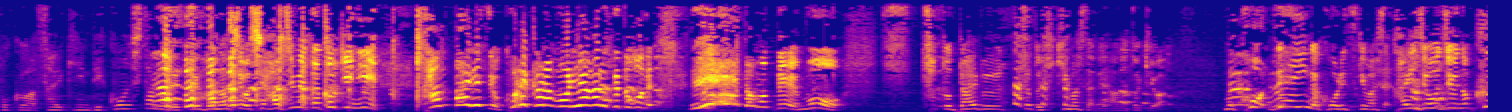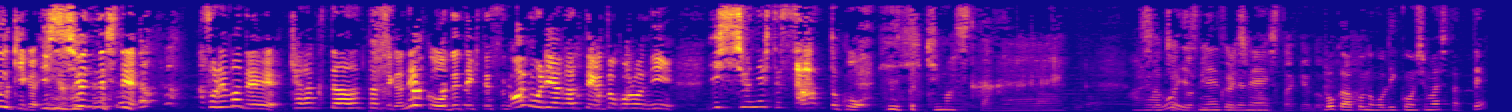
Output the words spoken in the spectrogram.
僕は最近離婚したのでっていう話をし始めた時に、ですよこれから盛り上がるってところで、えーと思って、もう、ちょっとだいぶ、ちょっと引きましたね、あの時は。もうこう、全員が凍りつきました。会場中の空気が一瞬にして、それまでキャラクターたちがね、こう出てきてすごい盛り上がっているところに、一瞬にしてさっとこう、引きましたね。すごいですねそれねましたけど。僕はこの後離婚しましたって？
